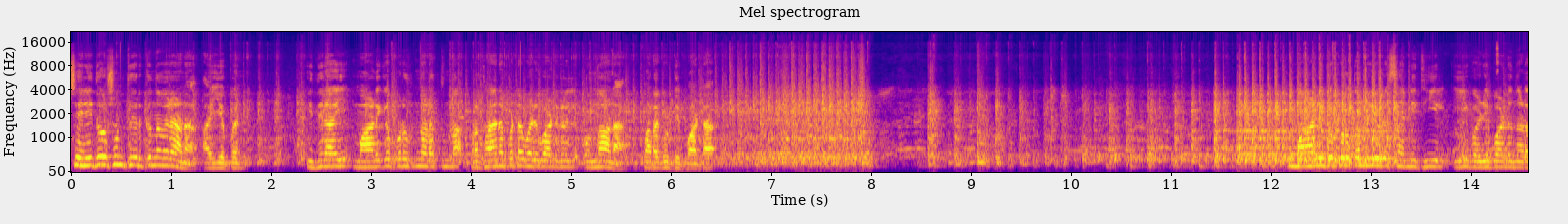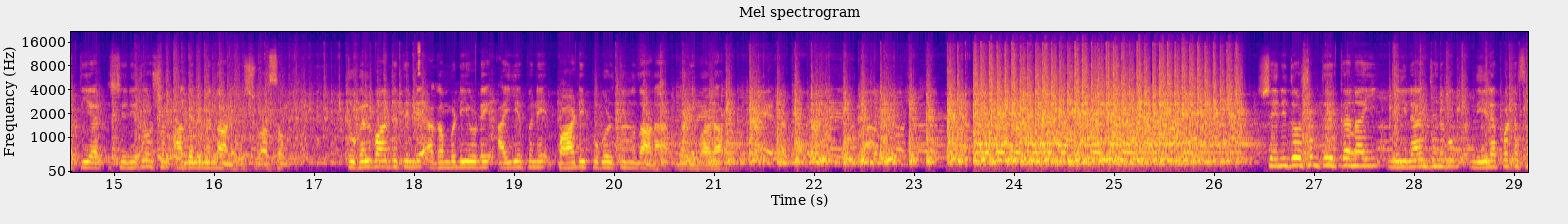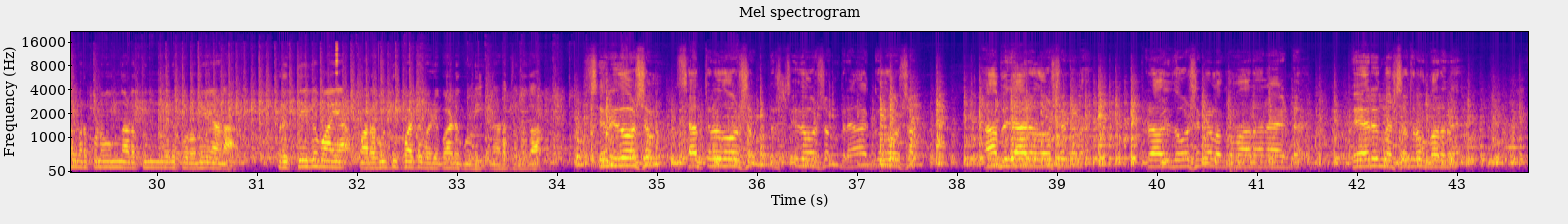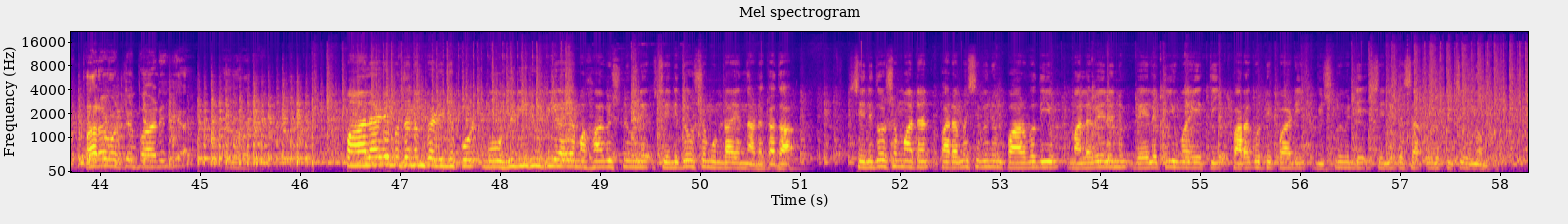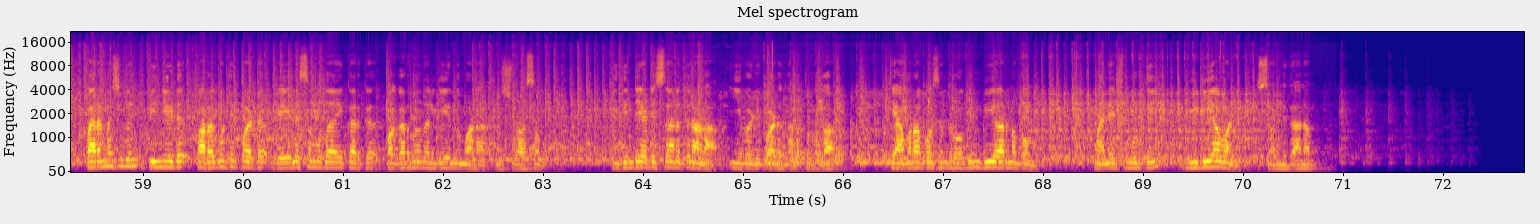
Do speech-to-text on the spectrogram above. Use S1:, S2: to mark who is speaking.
S1: ശനിദോഷം തീർക്കുന്നവനാണ് അയ്യപ്പൻ. ഇതിനായി മാളികപ്പുറത്ത് നടത്തുന്ന പ്രധാനപ്പെട്ട വഴിപാടുകളിൽ ഒന്നാണ് പറകുട്ടിപ്പാട്ട്. മാളികപ്പുറത്തമ്മയുടെ സന്നിധിയിൽ ഈ വഴിപാട് നടത്തിയാൽ ശനിദോഷം അകലുമെന്നാണ് വിശ്വാസം. തുകൽവാദ്യത്തിന്റെ അകമ്പടിയോടെ അയ്യപ്പനെ പാടി പുകഴ്ത്തുന്നതാണ് വഴിപാട്. ശനിദോഷം തീർക്കാനായി നീലാഞ്ജനവും നീലപ്പട്ട സമർപ്പണവും നടത്തുന്നതിന് പുറമെയാണ് പ്രത്യേകമായ പറകുട്ടിപ്പാട്ട് വഴിപാട് കൂടി നടത്തുന്നത്.
S2: ശനിദോഷം ശത്രുദോഷം ദൃഷ്ടിദോഷം ഭ്രാഗദോഷം ആഭിചാര ദോഷങ്ങൾ ഇത്യാദി ദോഷങ്ങളൊക്കെ മാറാനായിട്ട് പേരും നക്ഷത്രവും പറഞ്ഞ് പറകൊട്ടി പാടിക്കുക പാലാഴി
S1: പാലാഴിമതനം കഴിഞ്ഞപ്പോൾ മോഹിനി രൂപിയായ മഹാവിഷ്ണുവിന് ശനിദോഷമുണ്ടായെന്നാണ് കഥ. ശനിദോഷം മാറ്റാൻ പരമശിവനും പാർവതിയും മലവേലനും വേലത്തിയുമായി എത്തി പറകുട്ടിപ്പാടി വിഷ്ണുവിന്റെ ശനിദശ ഒഴിപ്പിച്ചുവെന്നും പരമശിവൻ പിന്നീട് പറകുട്ടിപ്പാട്ട് വേല സമുദായക്കാർക്ക് പകർന്നു നൽകിയെന്നുമാണ് വിശ്വാസം. ഇതിന്റെ അടിസ്ഥാനത്തിലാണ് ഈ വഴിപാട് നടത്തുന്നത്. ക്യാമറ പേഴ്സൺ റോബിൻ ബി ആറിനൊപ്പം മനേഷ് മൂർത്തി മീഡിയ വൺ സംവിധാനം.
